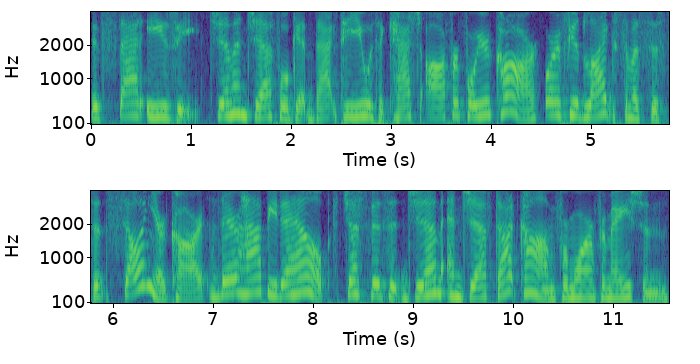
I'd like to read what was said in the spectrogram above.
It's that easy. Jim and Jeff will get back to you with a cash offer for your car, or if you'd like some assistance selling your car, they're happy to help. Just visit jimandjeff.com for more information.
